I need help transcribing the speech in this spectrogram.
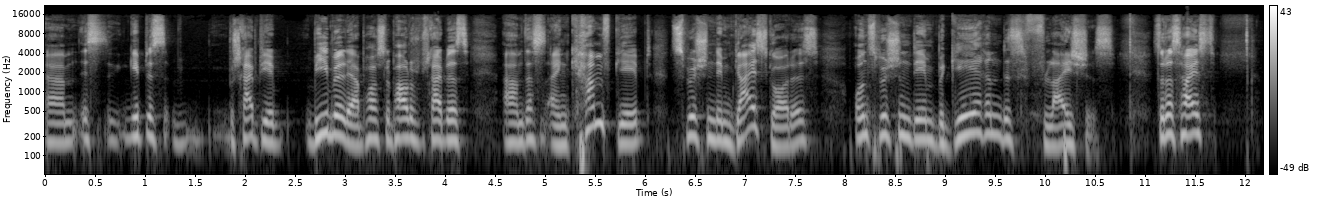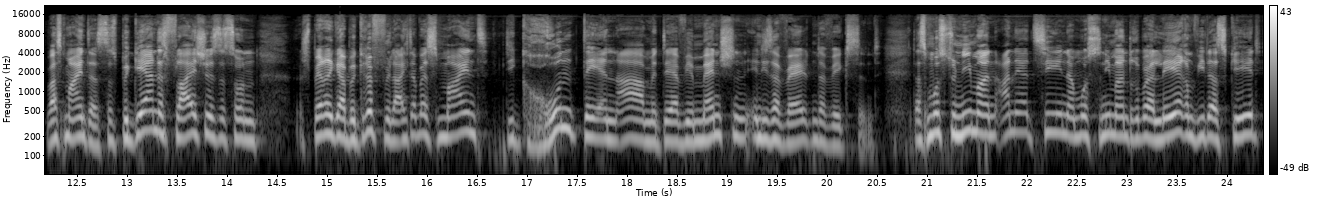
ähm, ist, gibt es, beschreibt die Bibel, der Apostel Paulus beschreibt es, ähm, dass es einen Kampf gibt zwischen dem Geist Gottes und zwischen dem Begehren des Fleisches. So, das heißt, was meint das? Das Begehren des Fleisches ist so ein sperriger Begriff vielleicht, aber es meint die Grund-DNA, mit der wir Menschen in dieser Welt unterwegs sind. Das musst du niemandem anerziehen, da musst du niemanden drüber lehren, wie das geht,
